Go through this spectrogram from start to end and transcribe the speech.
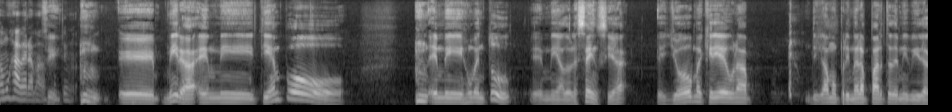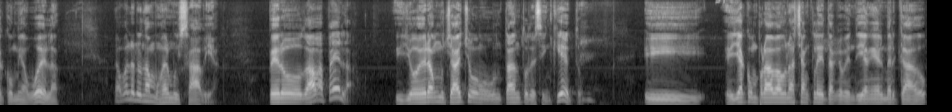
Vamos a ver, Amado. Sí. Eh, mira, en mi tiempo, en mi juventud, en mi adolescencia, eh, yo me crié una, digamos, primera parte de mi vida con mi abuela. Mi abuela era una mujer muy sabia, pero daba pela. Y yo era un muchacho un tanto desinquieto. Y ella compraba una chancleta que vendían en el mercado,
